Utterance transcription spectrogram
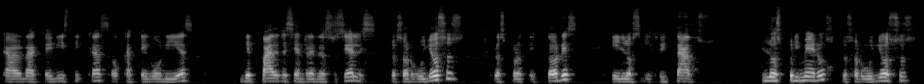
características o categorías de padres en redes sociales, los orgullosos, los protectores y los irritados. Los primeros, los orgullosos,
